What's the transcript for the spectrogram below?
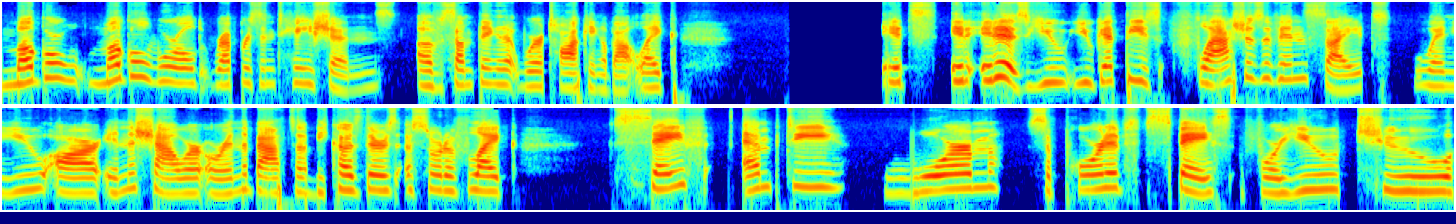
muggle muggle world representations of something that we're talking about. Like it's it, it is. You you get these flashes of insight when you are in the shower or in the bathtub because there's a sort of like safe empty warm supportive space for you to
